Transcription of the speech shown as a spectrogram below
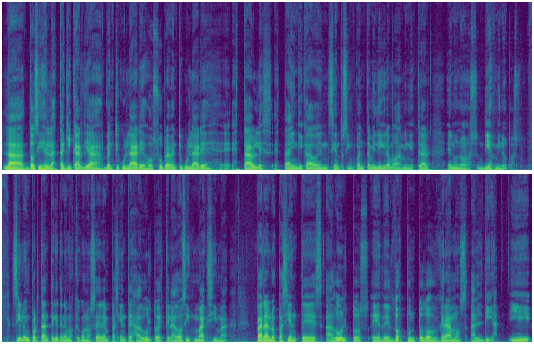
Las dosis en las taquicardias ventriculares o supraventriculares eh, estables está indicado en 150 miligramos a administrar en unos 10 minutos. Sí lo importante que tenemos que conocer en pacientes adultos es que la dosis máxima Para los pacientes adultos es de 2.2 gramos al día. Y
